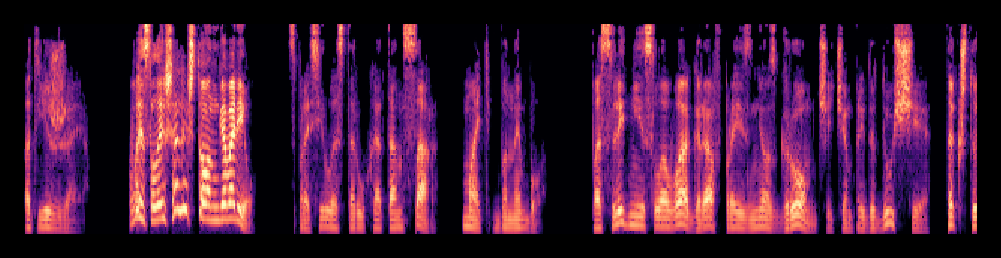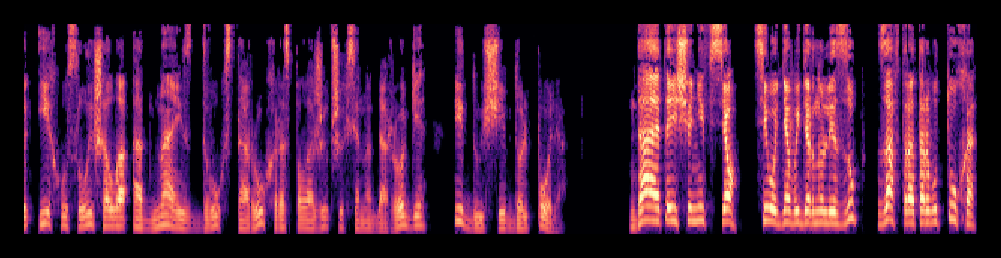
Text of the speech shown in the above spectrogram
отъезжая. Вы слышали, что он говорил? спросила старуха Тансар, мать Бонебо. Последние слова граф произнес громче, чем предыдущие, так что их услышала одна из двух старух, расположившихся на дороге, идущей вдоль поля. «Да, это еще не все. Сегодня выдернули зуб, завтра оторвут ухо.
